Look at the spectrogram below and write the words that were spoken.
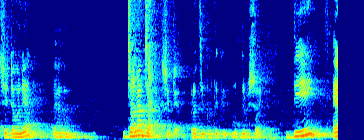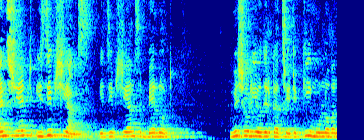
সেটা অনেক জানা যায় সেটা। প্রাচীনকাল থেকে মুক্তির বিষয়। The ancient Egyptians Egyptians believed, মিশরীয়দের কাছে এটা কি মূল্যবান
